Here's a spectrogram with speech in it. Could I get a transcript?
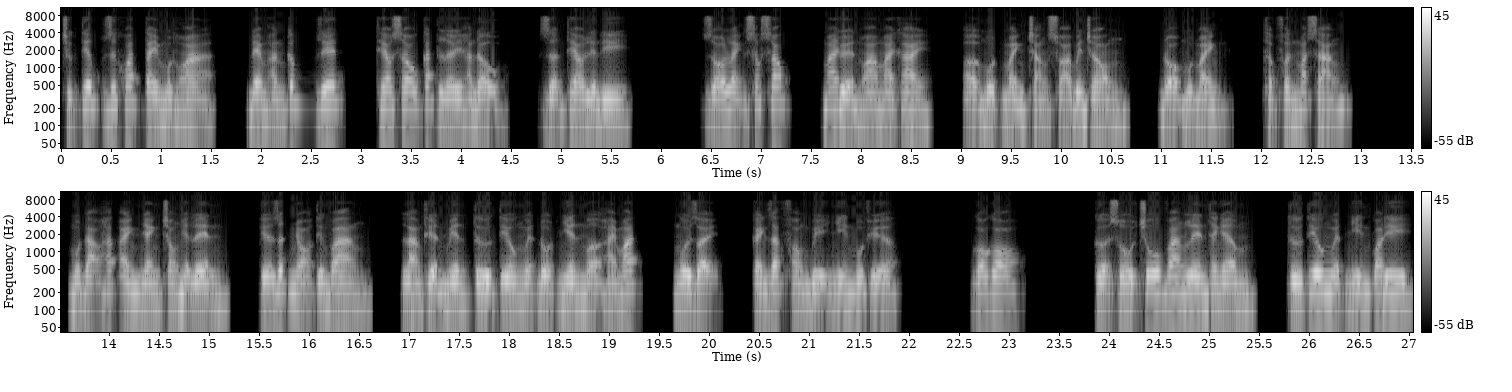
trực tiếp dứt khoát tay một hoa, đem hắn cấp giết, theo sau cắt lấy hắn đầu, dẫn theo liền đi. Gió lạnh sóc sóc, mai huyền hoa mai khai, ở một mảnh trắng xóa bên trong, đỏ một mảnh, thập phần mắt sáng. Một đạo hắc ảnh nhanh chóng hiện lên, kia rất nhỏ tiếng vang, làm thiển miên từ tiêu nguyệt đột nhiên mở hai mắt, ngồi dậy, cảnh giác phòng bị nhìn bốn phía. Gõ gõ. Cửa sổ chỗ vang lên thanh âm, từ tiêu nguyệt nhìn qua đi,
